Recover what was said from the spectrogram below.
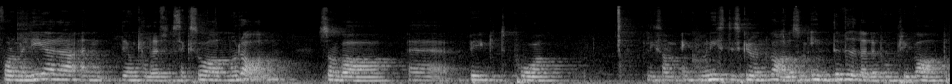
formulera en, det hon kallade för sexualmoral som var eh, byggd på liksom, en kommunistisk grundval och som inte vilade på, en privat, på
